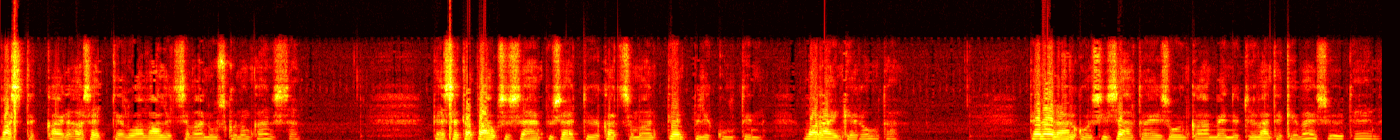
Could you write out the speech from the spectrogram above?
vastakkainasettelua vallitsevan uskonnon kanssa. Tässä tapauksessa hän pysähtyi katsomaan temppelikultin varainkeruuta. Tämän arkun sisältö ei suinkaan mennyt hyvän tekeväisyyteen,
